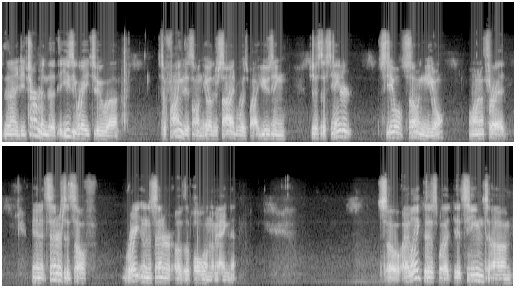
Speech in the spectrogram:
then I determined that the easy way to uh, to find this on the other side was by using just a standard steel sewing needle on a thread, and it centers itself right in the center of the pole and the magnet. So I like this, but it seemed, um,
